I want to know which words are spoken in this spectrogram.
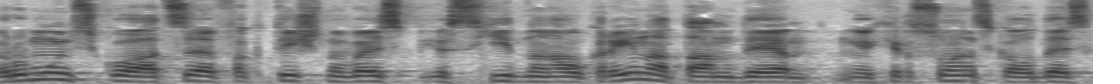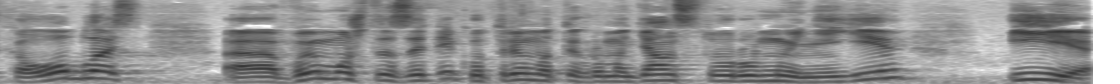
румунського, а це фактично весь східна Україна, там де Херсонська, Одеська область, ви можете за рік отримати громадянство Румунії. І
